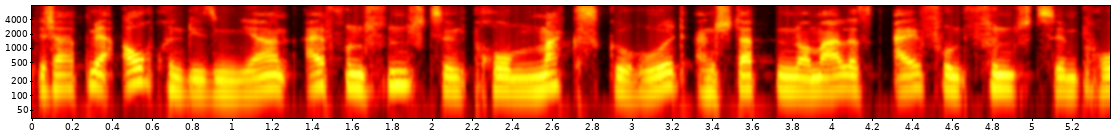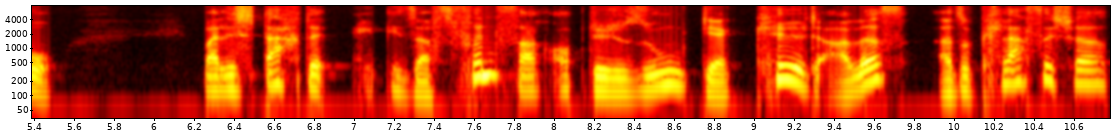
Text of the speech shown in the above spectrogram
Ich habe mir auch in diesem Jahr ein iPhone 15 Pro Max geholt, anstatt ein normales iPhone 15 Pro. Weil ich dachte, ey, dieser fünffach optische Zoom, der killt alles. Also klassischer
